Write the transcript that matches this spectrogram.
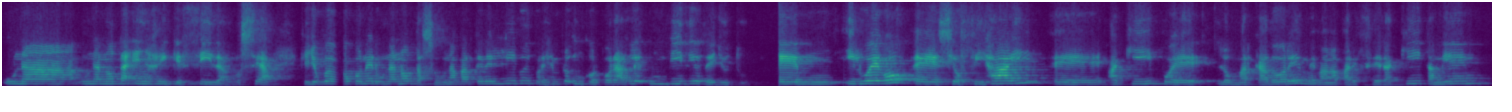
una, nota enriquecida, o sea, que yo puedo poner una nota sobre una parte del libro y, por ejemplo, incorporarle un vídeo de YouTube. Em, y luego, eh, si os fijáis, eh, aquí pues los marcadores me van a aparecer aquí también,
